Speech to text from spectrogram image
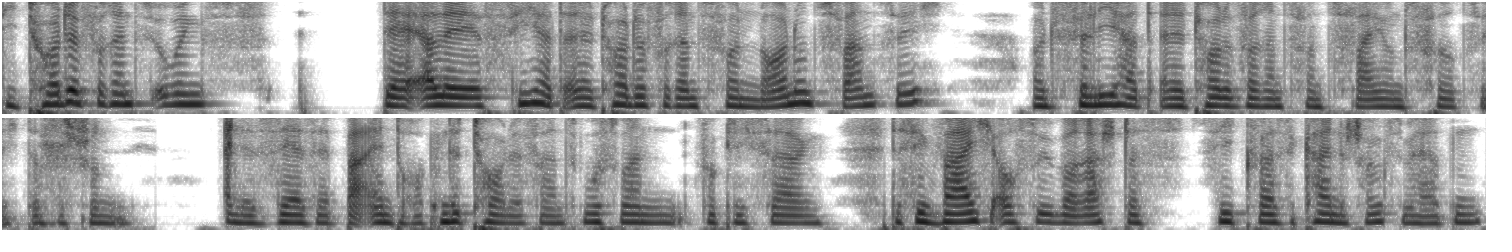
Die Tordifferenz übrigens, der LAFC hat eine Tordifferenz von 29 und Philly hat eine Tordifferenz von 42. Das ist schon eine sehr, sehr beeindruckende Tordifferenz, muss man wirklich sagen. Deswegen war ich auch so überrascht, dass sie quasi keine Chance mehr hatten.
